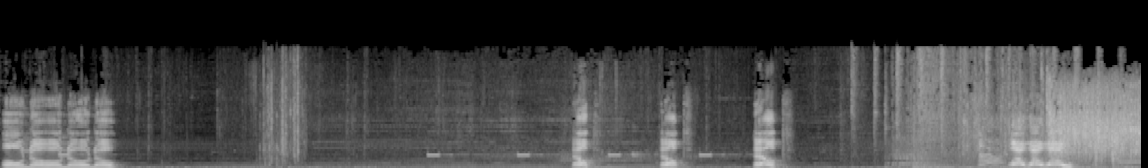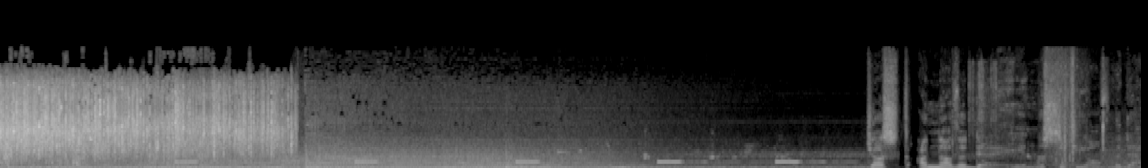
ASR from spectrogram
Oh no, oh no, oh no. Help! Help! Help! Whoa, whoa, whoa! Just another day in the city of the damned.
